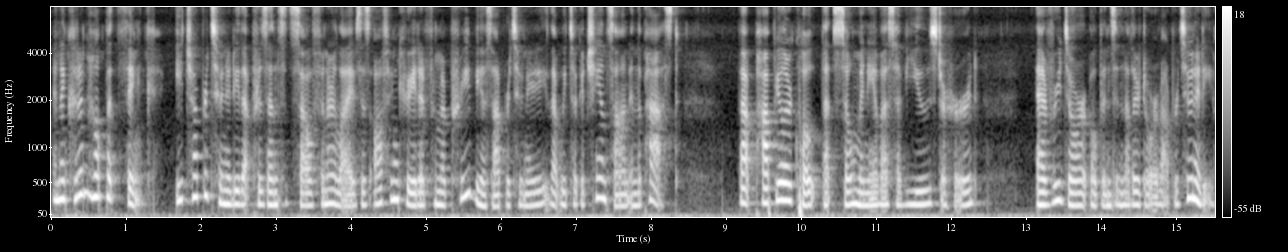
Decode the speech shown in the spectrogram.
And I couldn't help but think each opportunity that presents itself in our lives is often created from a previous opportunity that we took a chance on in the past. That popular quote that so many of us have used or heard every door opens another door of opportunity.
